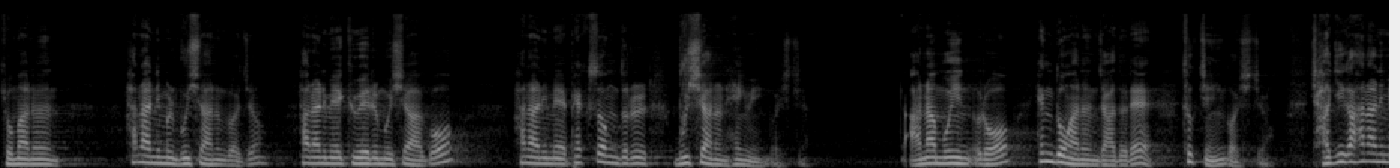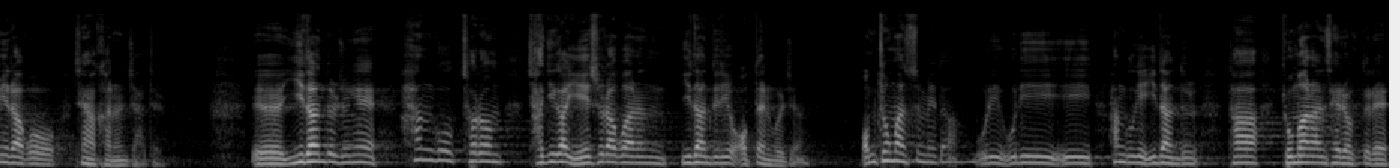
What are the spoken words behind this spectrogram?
교만은 하나님을 무시하는 거죠. 하나님의 교회를 무시하고 하나님의 백성들을 무시하는 행위인 것이죠. 아나무인으로 행동하는 자들의 특징인 것이죠. 자기가 하나님이라고 생각하는 자들. 예, 이단들 중에 한국처럼 자기가 예수라고 하는 이단들이 없다는 거죠. 엄청 많습니다. 우리 우리 이 한국의 이단들 다 교만한 세력들의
